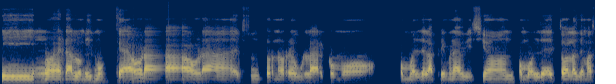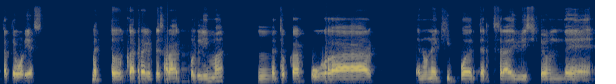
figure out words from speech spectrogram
y no era lo mismo que ahora. Ahora es un torneo regular como, como el de la primera división, como el de todas las demás categorías. Me toca regresar a Colima, me toca jugar en un equipo de tercera división de,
